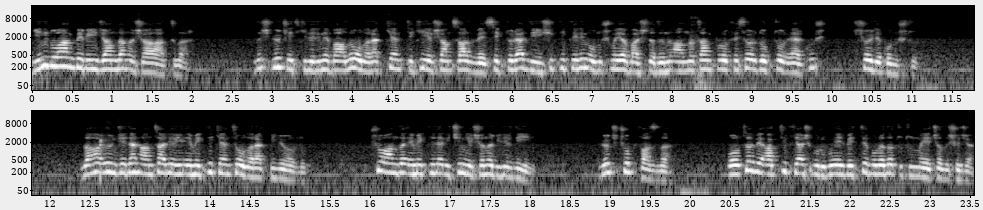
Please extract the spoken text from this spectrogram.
Yeni doğan bebeği camdan aşağı attılar. Dış göç etkilerine bağlı olarak kentteki yaşamsal ve sektörel değişikliklerin oluşmaya başladığını anlatan Profesör Doktor Erkuş, şöyle konuştu. Daha önceden Antalya'yı emekli kenti olarak biliyorduk. Şu anda emekliler için yaşanabilir değil. Göç çok fazla. Orta ve aktif yaş grubu elbette burada tutunmaya çalışacak.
